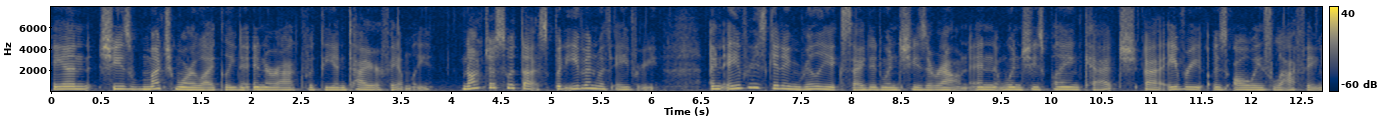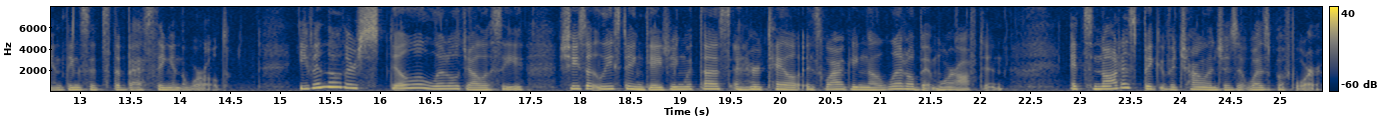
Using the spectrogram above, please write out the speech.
and she's much more likely to interact with the entire family, not just with us, but even with Avery. And Avery's getting really excited when she's around. And when she's playing catch, uh, Avery is always laughing and thinks it's the best thing in the world. Even though there's still a little jealousy, she's at least engaging with us and her tail is wagging a little bit more often. It's not as big of a challenge as it was before,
